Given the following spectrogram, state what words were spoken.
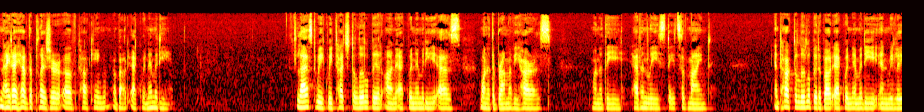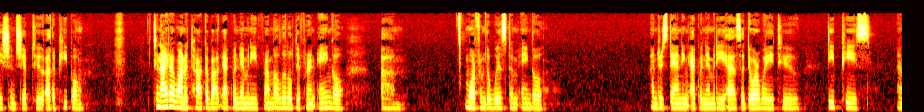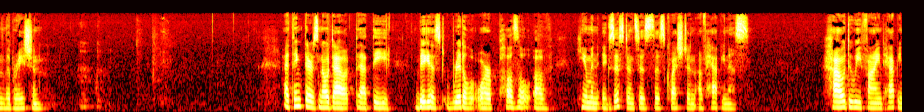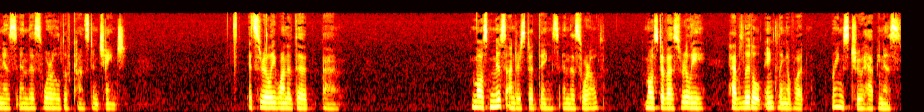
Tonight I have the pleasure of talking about equanimity. Last week we touched a little bit on equanimity as one of the Brahma Viharas, one of the heavenly states of mind, and talked a little bit about equanimity in relationship to other people. Tonight I want to talk about equanimity from a little different angle, um, more from the wisdom angle understanding equanimity as a doorway to deep peace and liberation. I think there's no doubt that the biggest riddle or puzzle of human existence is this question of happiness. How do we find happiness in this world of constant change? It's really one of the uh, most misunderstood things in this world. Most of us really have little inkling of what brings true happiness.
